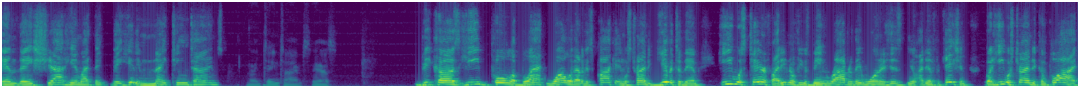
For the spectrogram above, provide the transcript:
And they shot him. I think they hit him 19 times. 19 times, yes. Because he pulled a black wallet out of his pocket and was trying to give it to them. He was terrified. He didn't know if he was being robbed or they wanted his you know, identification, but he was trying to comply.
